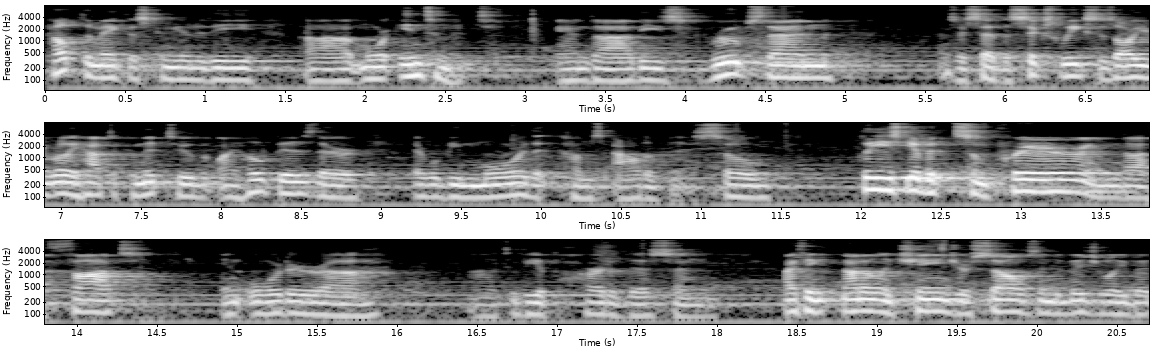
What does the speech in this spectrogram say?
help to make this community uh, more intimate. And uh, these groups then, as I said, the six weeks is all you really have to commit to, but my hope is there, there will be more that comes out of this. So please give it some prayer and uh, thought in order uh, uh, to be a part of this. And I think not only change yourselves individually, but,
